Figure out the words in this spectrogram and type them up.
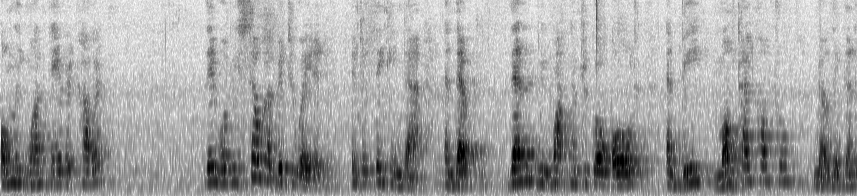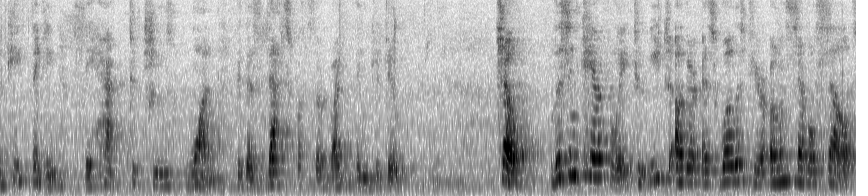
only one favorite color, they will be so habituated into thinking that, and that then we want them to grow old and be multicultural. No, they're gonna keep thinking they have to choose one, because that's what's the right thing to do. So, listen carefully to each other as well as to your own several selves.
